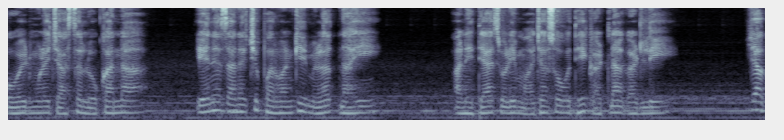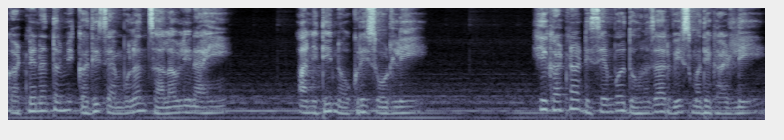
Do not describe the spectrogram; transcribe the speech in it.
कोविडमुळे जास्त लोकांना येण्या जाण्याची परवानगी मिळत नाही. आणि त्याचवेळी माझ्यासोबत ही घटना घडली. या घटनेनंतर मी कधीच ॲम्ब्युलन्स चालवली नाही आणि ती नोकरी सोडली. ही घटना डिसेंबर दोन हजार वीसमध्ये घडली.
